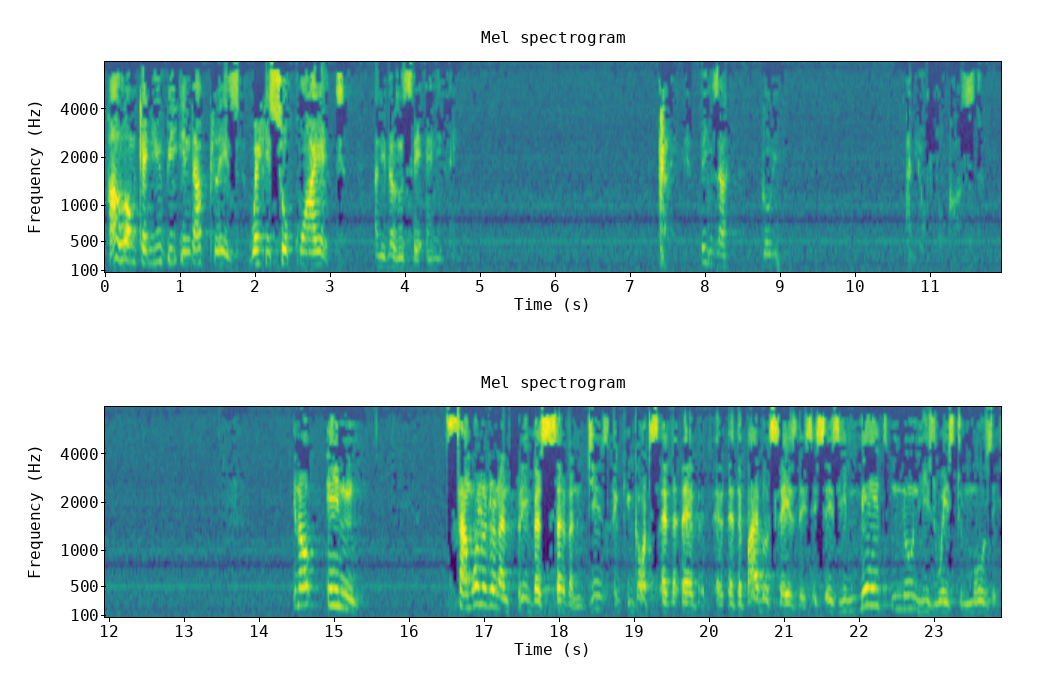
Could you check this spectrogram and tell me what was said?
How long can you be in that place where He's so quiet and He doesn't say anything? Things are going and you're focused. You know, in Psalm 103, verse 7, Jesus, God said, uh, uh, the Bible says this. It says, He made known His ways to Moses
